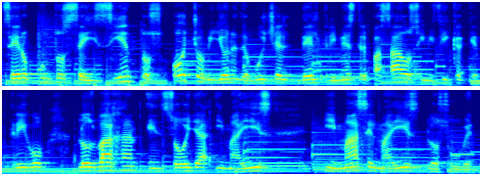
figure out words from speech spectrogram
0.608 billones de buchel del trimestre pasado. Significa que en trigo los bajan, en soya y maíz y más el maíz lo suben.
